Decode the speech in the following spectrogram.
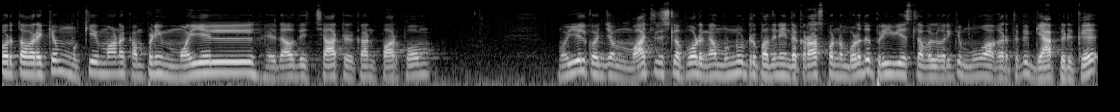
பொறுத்த வரைக்கும் முக்கியமான கம்பெனி மொயில். ஏதாவது சார்ட் இருக்கான்னு பார்ப்போம். மொயில் கொஞ்சம் வாட்ச் லிஸ்ட்டில் போடுங்க. முந்நூற்று பதினைந்து கிராஸ் பண்ணும்பொழுது ப்ரீவியஸ் லெவல் வரைக்கும் மூவ் ஆகிறதுக்கு கேப் இருக்குது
